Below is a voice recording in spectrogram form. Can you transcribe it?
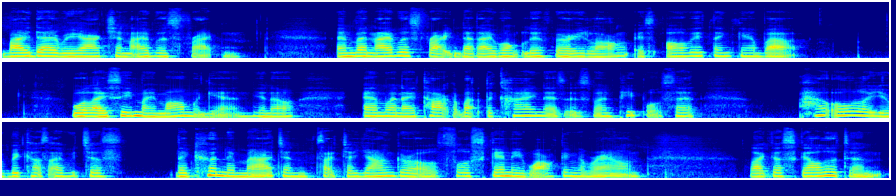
by that reaction, I was frightened. And when I was frightened that I won't live very long, it's always thinking about, will I see my mom again? You know, and when I talk about the kindness, is when people said, "How old are you?" Because I would just they couldn't imagine such a young girl so skinny walking around like a skeleton.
